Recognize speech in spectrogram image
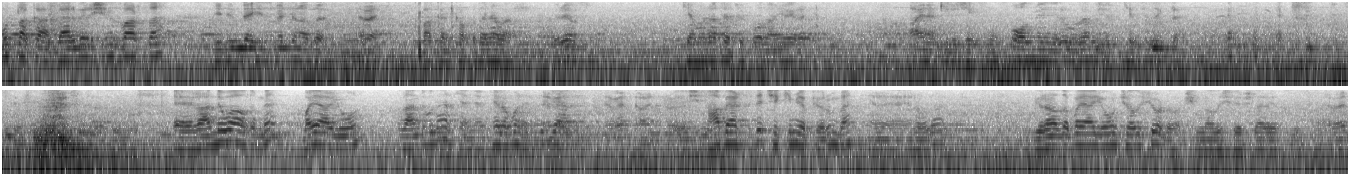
mutlaka berber işiniz varsa Didim'de hizmetin adı. Evet. bakın kapıda ne var. Görüyor musun? Kemal Atatürk olan yere Aynen. gireceksiniz. Olmayan yere uğramayacaksınız. Kesinlikle. E, randevu aldım ben. Bayağı yoğun. Randevu derken yani telefon ettim. Evet. Evet, aynen E, öyle. şimdi Habersiz'de çekim yapıyorum ben Er- Erol'a. Güral da bayağı yoğun çalışıyordu bak şimdi alışverişler yapıyor falan. Evet.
